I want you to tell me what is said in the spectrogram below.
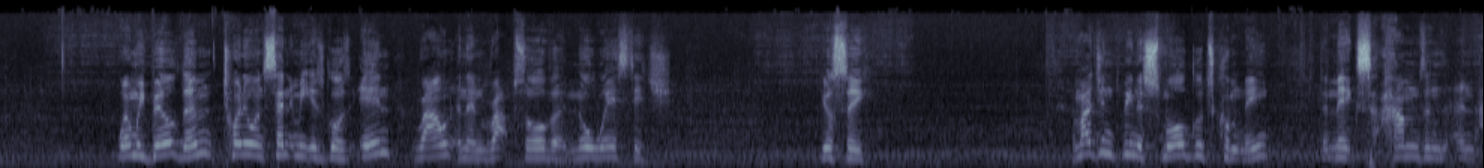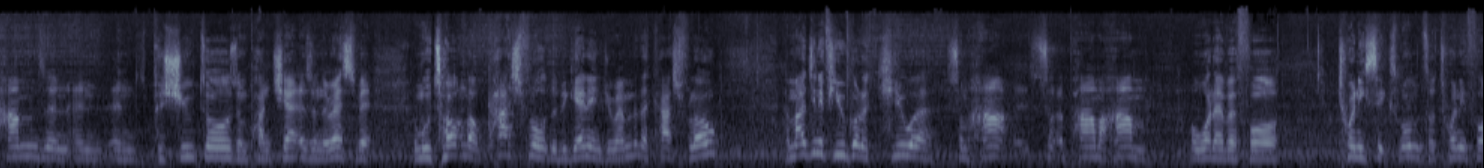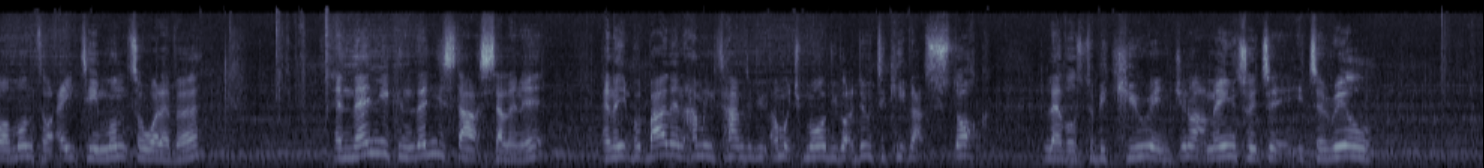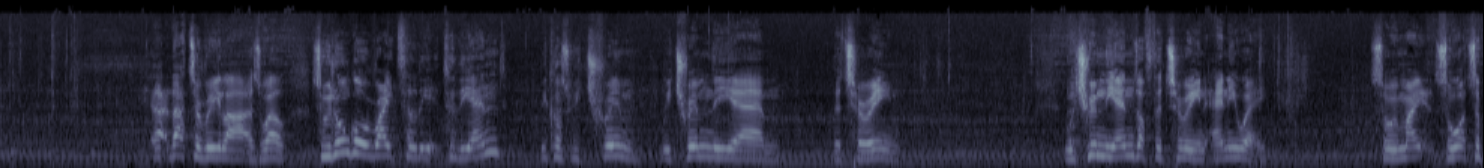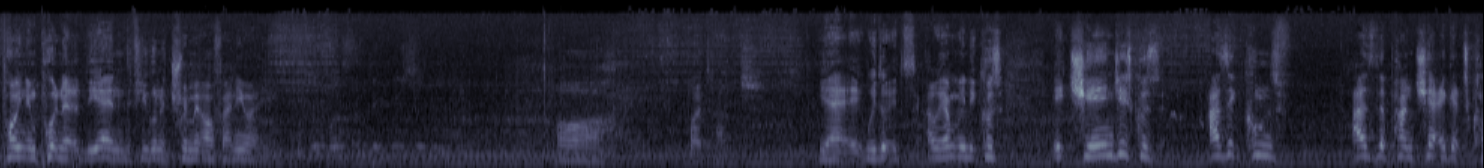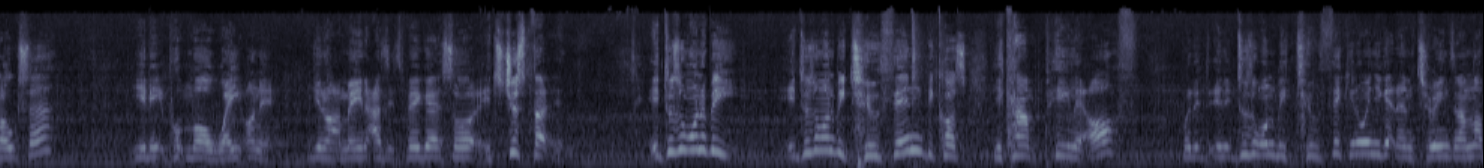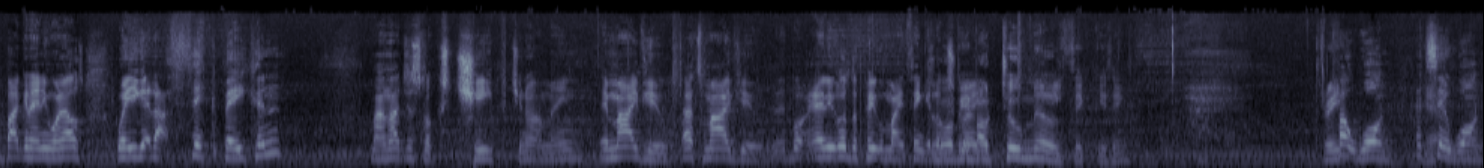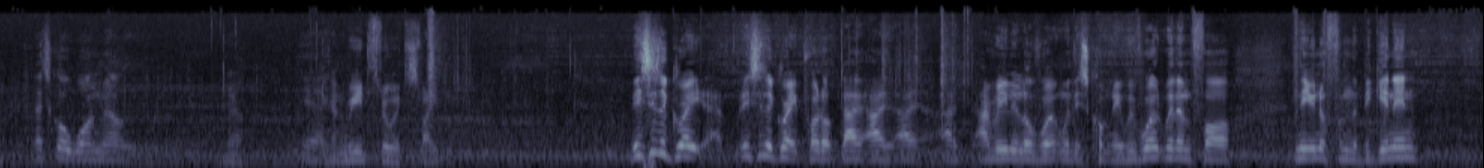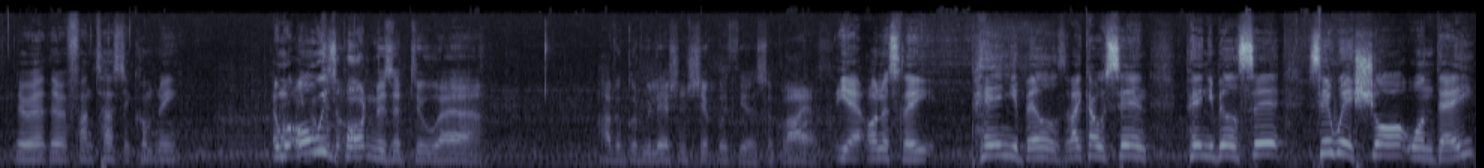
when we build them, 21 centimeters goes in, round, and then wraps over. No wastage. You'll see. Imagine being a small goods company that makes hams and, and hams and, and, and prosciuttos and pancettas and the rest of it. And we were talking about cash flow at the beginning. Do you remember the cash flow? Imagine if you got to cure some ha- sort of Parma ham or whatever for 26 months or 24 months or 18 months or whatever and then you can then you start selling it and then, but by then how many times have you how much more have you got to do to keep that stock levels to be curing do you know what i mean so it's a it's a real that's a real art as well so we don't go right to the to the end because we trim we trim the um, the terrine we trim the ends off the terrine anyway so we might so what's the point in putting it at the end if you're going to trim it off anyway What's the thickness of it? oh By touch. Yeah, it, we do, it's, we haven't really because it changes because as it comes, as the pancetta gets closer, you need to put more weight on it. You know what I mean? As it's bigger, so it's just that it doesn't want to be it doesn't want to be too thin because you can't peel it off. But it, it doesn't want to be too thick. You know when you get them terrines, and I'm not bagging anyone else, where you get that thick bacon. Man, that just looks cheap. Do you know what I mean? In my view, that's my view. But any other people might think it So looks it'll be great. about two mil thick, do you think? Three? About one. Let's Yeah. say one. Let's go one mil. Yeah. Yeah. You can read through it slightly. This is a great. This is a great product. I, I, I, I- I really love working with this company. We've worked with them for near enough from the beginning. They're a, they're a fantastic company, and we're How always important is it to uh, have a good relationship with your suppliers? yeah. Honestly, paying your bills. Like I was saying, paying your bills. Say say we're short one day,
